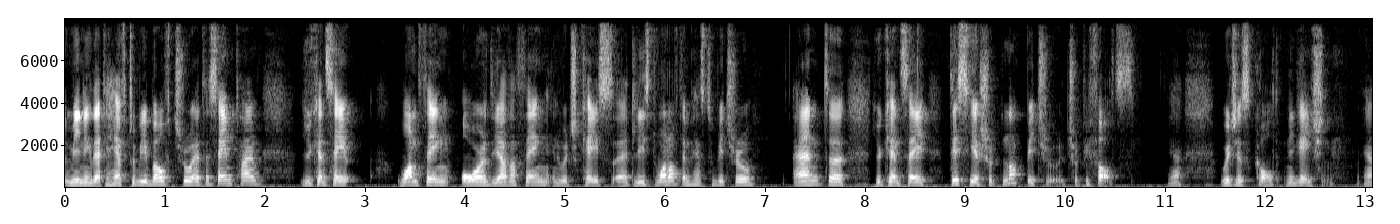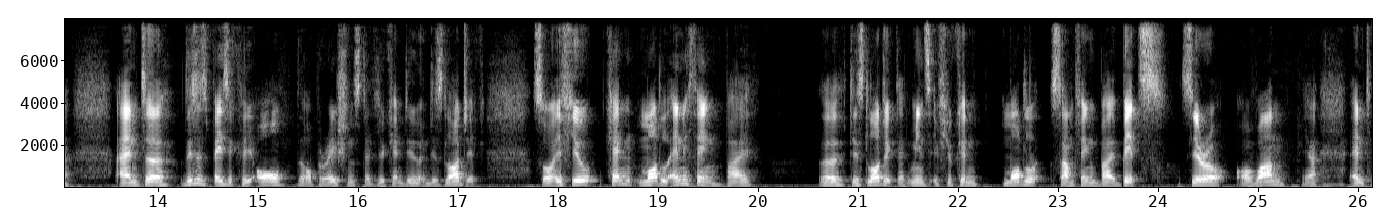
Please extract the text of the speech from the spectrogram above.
meaning that they have to be both true at the same time. You can say one thing or the other thing, in which case uh, at least one of them has to be true. And uh, you can say this here should not be true, it should be false, yeah, which is called negation. Yeah, and uh, this is basically all the operations that you can do in this logic. So if you can model anything by uh, this logic, that means if you can model something by bits, zero or one, yeah, and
